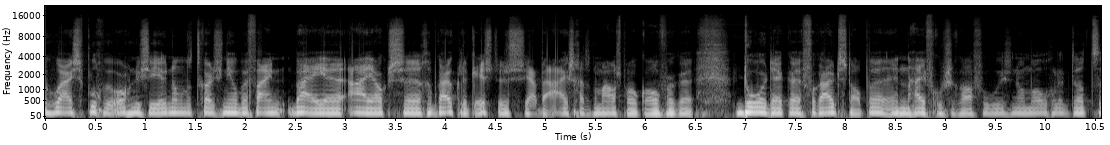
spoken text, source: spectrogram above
hoe hij zijn ploeg wil organiseren, dan het traditioneel bij, fijn, bij Ajax gebruikelijk is. Dus ja, bij Ajax gaat het normaal gesproken over doordekken, vooruitstappen. En hij vroeg zich af, hoe is het nou mogelijk dat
